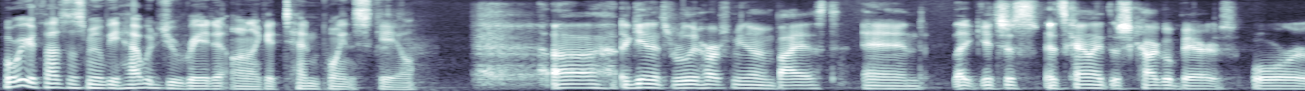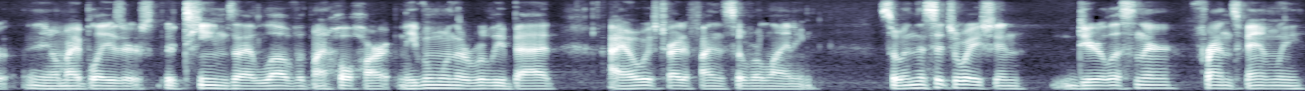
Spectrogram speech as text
what were your thoughts of this movie? How would you rate it on like a ten point scale? Uh, again, it's really hard for me to I'm biased, and like it's just it's kind of like the Chicago Bears or you know my Blazers. They're teams that I love with my whole heart, and even when they're really bad, I always try to find the silver lining. So in this situation, dear listener, friends, family,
